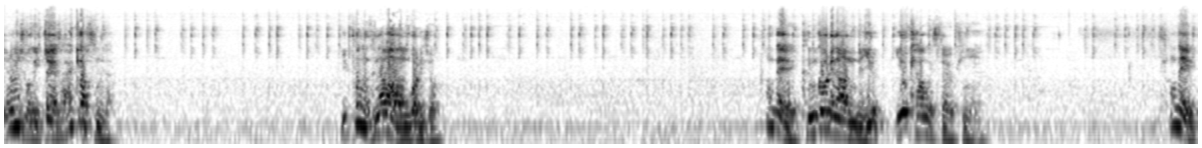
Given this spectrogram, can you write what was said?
이러면 저기 입장에서 할 게 없습니다. 미포는 그나마 원거리죠. 상대 근거리 나왔는데 이러, 이렇게 하고 있어요, 퀸이. 상대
